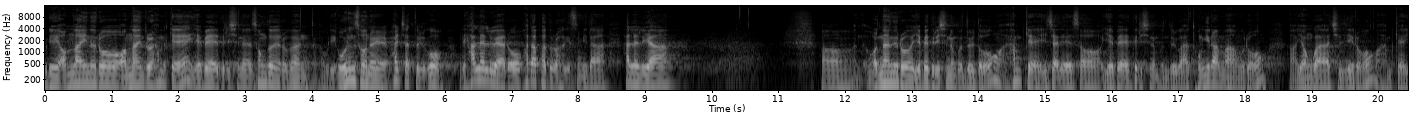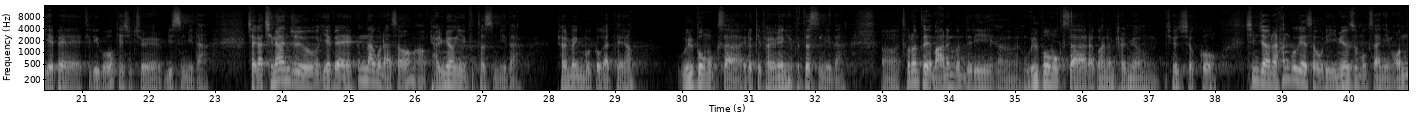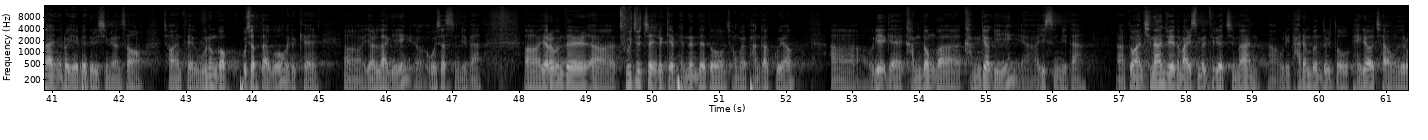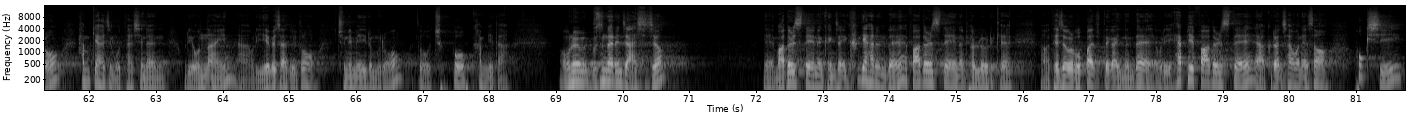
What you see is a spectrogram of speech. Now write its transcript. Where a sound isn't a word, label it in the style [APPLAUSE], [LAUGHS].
우리 온라인으로 온라인으로 함께 예배 드리시는 성도 여러분, 우리 오른손을 활짝 들고 우리 할렐루야로 화답하도록 하겠습니다. 할렐루야. 어, 온라인으로 예배 드리시는 분들도 함께 이 자리에서 예배 드리시는 분들과 동일한 마음으로 어, 영과 진리로 함께 예배 드리고 계실 줄 믿습니다. 제가 지난주 예배 끝나고 나서 어, 별명이 붙었습니다. 별명이 뭘 것 같아요? 울보 목사 이렇게 별명이 붙었습니다. 어, 토론토에 많은 분들이 어, 울보 목사라고 하는 별명 지어주셨고 심지어는 한국에서 우리 이면수 목사님 온라인으로 예배 드리시면서 저한테 우는 거 보셨다고 이렇게 어, 연락이 오셨습니다. 어, 여러분들 어, 두 주째 이렇게 뵀는데도 정말 반갑고요. 어, 우리에게 감동과 감격이 있습니다. 아, 또한 지난주에도 말씀을 드렸지만 아, 우리 다른 분들도 배려 차원으로 함께 하지 못하시는 우리 온라인 아, 우리 예배자들도 주님의 이름으로 또 축복합니다. 오늘 무슨 날인지 아시죠? 예, Day는 굉장히 크게 하는데 Day는 별로 이렇게 어, 대접을 못 받을 때가 있는데 우리 Father's Day 그런 차원에서 혹시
